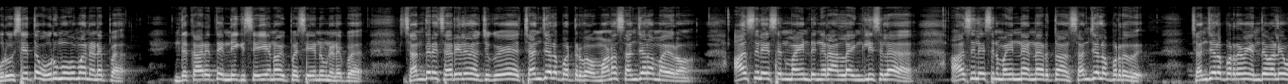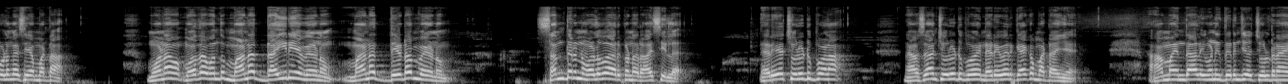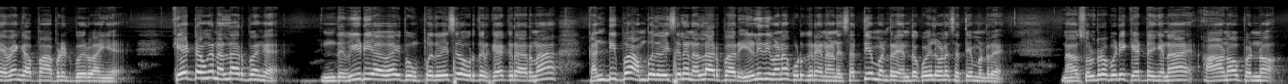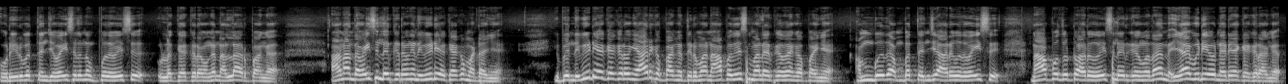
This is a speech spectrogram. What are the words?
ஒரு விஷயத்த ஒருமுகமாக நினைப்ப. இந்த காரியத்தை இன்றைக்கி செய்யணும் இப்போ செய்யணும்னு நினைப்பேன் சந்திரன் சரியில்லைன்னு வச்சுக்கோயே சஞ்சலப்பட்டுருப்ப மனம் சஞ்சலமாயிரும். ஆசிலேஷன் மைண்டுங்கிறான்ல இங்கிலீஷில். ஆசிலேஷன் மைண்ட்னா என்ன அர்த்தம்? சஞ்சலப்படுறது. சஞ்சலப்படுறவன் எந்த வேலையும் ஒழுங்காக செய்ய மாட்டான். மன மொதல் வந்து மன தைரியம் வேணும். மன திடம் வேணும். சந்திரன் வலுவாக இருக்கணும் ராசியில். நிறைய சொல்லிட்டு போகலாம் நான் விசாரம் சொல்லிட்டு போய் நிறைய பேர் கேட்க மாட்டாங்க. ஆமாம் இந்த ஆள் இவனுக்கு தெரிஞ்ச சொல்கிறேன் எவன் கேட்பான் அப்படின்ட்டு போயிடுவாங்க கேட்டவங்க நல்லா இருப்பாங்க. இந்த வீடியோவை இப்போ முப்பது வயசில் ஒருத்தர் கேட்குறாருன்னா கண்டிப்பாக ஐம்பது வயசில் நல்லா இருப்பார். எழுதி வேணால் கொடுக்குறேன் நான். சத்தியம் பண்ணுறேன் எந்த கோயில் வேணால் சத்தியம் பண்ணுறேன் நான் சொல்கிறபடி கேட்டிங்கன்னா ஆணோ பெண்ணோ ஒரு இருபத்தஞ்சி வயசுலேருந்து முப்பது வயசு உள்ள கேட்குறவங்க நல்லா இருப்பாங்க. ஆனால் அந்த வயசில் இருக்கிறவங்க இந்த வீடியோ கேட்க மாட்டாங்க. இப்போ இந்த வீடியோ கேட்குறவங்க யார் கேட்பாங்க தெரியுமா? நாற்பது வயசு மேலே இருக்கிறதா கேட்பாங்க. ஐம்பது ஐம்பத்தஞ்சு அறுபது வயசு நாற்பது டு அறுபது வயசில் இருக்கிறவங்க தான் இந்த- ஏன் வீடியோ நிறையா கேட்குறாங்க?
